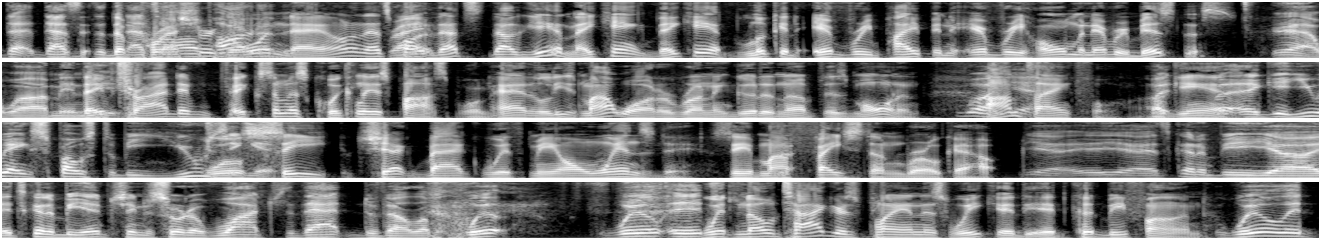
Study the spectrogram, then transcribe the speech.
that that's the, The that's all pressure part of going it, down, and that's right? part, that's again they can't they can't look at every pipe in every home and every business. yeah. Well, I mean, They've they- tried to fix them as quickly as possible and had at least my water running good enough this morning. Well, I'm yeah. thankful. but- again, but again, you ain't supposed to be using we'll it. see. Check back with me on Wednesday. See if my face done broke out. Yeah, yeah, it's gonna be uh, it's gonna be interesting to sort of watch that develop. Will will it With no Tigers playing this week, it, it could be fun. will it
